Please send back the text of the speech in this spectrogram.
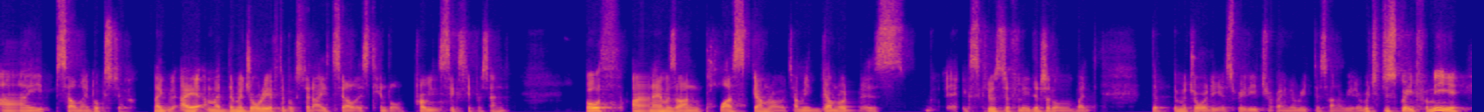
I sell my books to. Like I, my, the majority of the books that I sell is Kindle, probably sixty percent, both on Amazon plus Gumroad. I mean, Gumroad is exclusively digital, but the, the majority is really trying to read this on a reader, which is great for me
